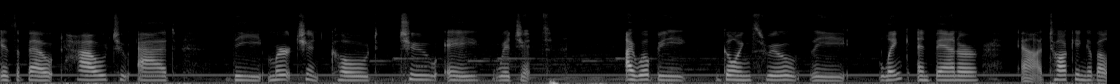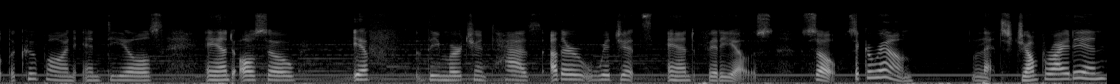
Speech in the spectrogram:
is about how to add the merchant code to a widget. I will be going through the link and banner uh, talking about the coupon and deals and also if the merchant has other widgets and videos. So stick around. Let's jump right in.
